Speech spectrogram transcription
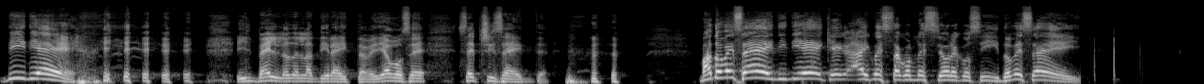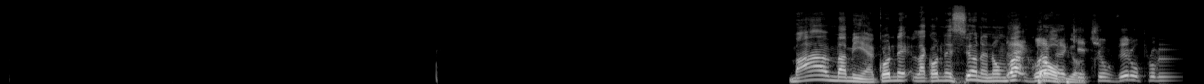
Didier, il bello della diretta, vediamo se, se ci sente. Ma dove sei Didier che hai questa connessione così? Dove sei? Mamma mia, conne- la connessione non va Beh, guarda proprio. che c'è un vero problema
